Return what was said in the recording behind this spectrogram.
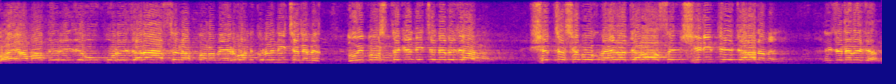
ভাই, আমাদের এই যে উপরে যারা আছেন, আপনারা মেহরবানি করে নিচে নেমে দুই পাশ থেকে নিচে নেমে যান। স্বেচ্ছাসেবক ভাইরা যারা আছেন, সিঁড়িতে যারা নামেন, নিচে নেমে যান।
